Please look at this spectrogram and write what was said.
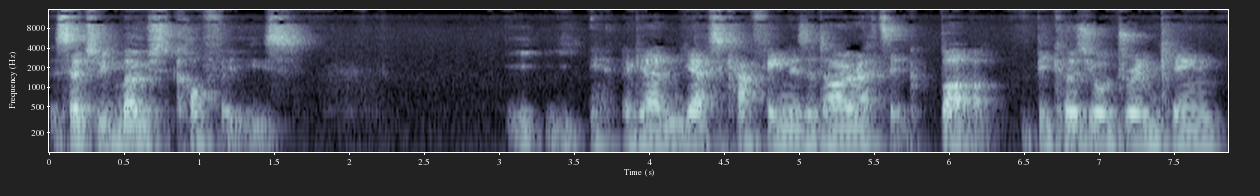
essentially most coffees. Again, yes, caffeine is a diuretic, but because you're drinking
